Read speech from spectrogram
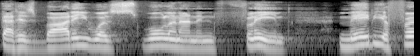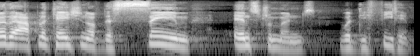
that his body was swollen and inflamed, maybe a further application of the same instruments would defeat him.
